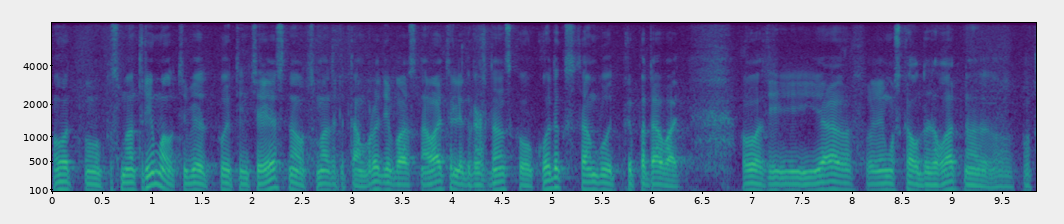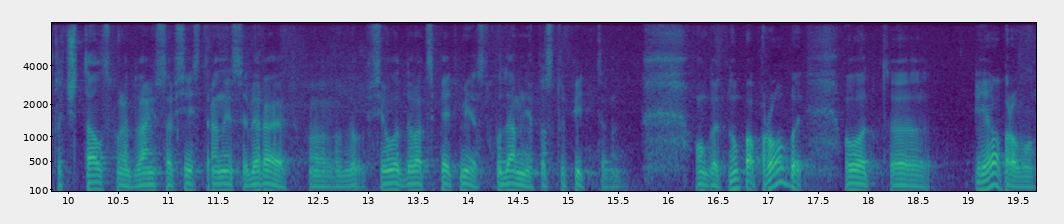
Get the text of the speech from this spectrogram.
Вот, ну, посмотри, мол, тебе будет интересно. Вот смотри, там вроде бы основатели гражданского кодекса там будут преподавать. Вот, и я ему сказал, да, да ладно, прочитал, смотрю, они со всей страны собирают, э, всего 25 мест, куда мне поступить-то? Он говорит, ну попробуй. Вот, э, и я попробовал.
